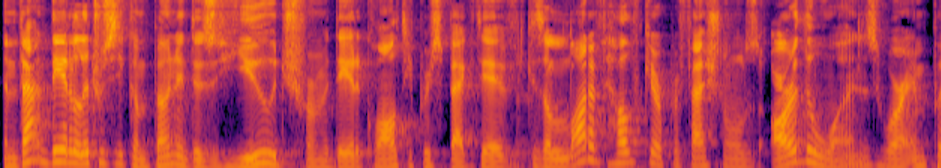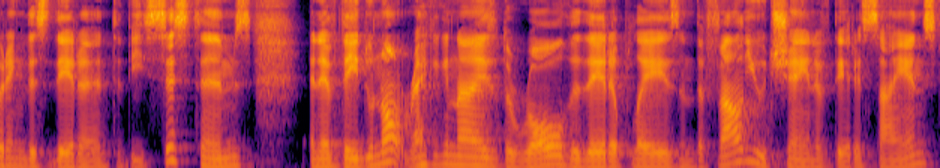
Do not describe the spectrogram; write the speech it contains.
And that data literacy component is huge from a data quality perspective because a lot of healthcare professionals are the ones who are inputting this data into these systems. And if they do not recognize the role the data plays in the value chain of data science,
